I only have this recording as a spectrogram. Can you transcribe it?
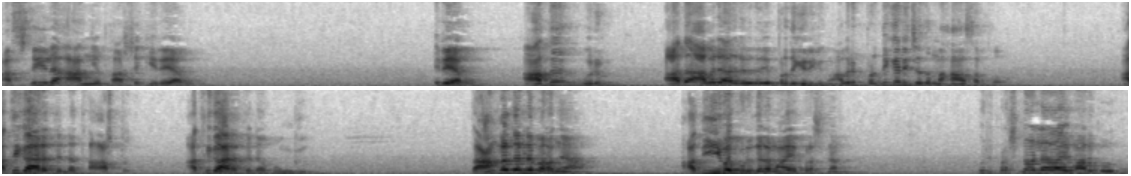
അശ്ലീല ആംഗ്യഭാഷയ്ക്ക് ഇരയാവും ഇരയാവും അത് ഒരു അത് അവർ പ്രതികരിക്കുന്നു. അവർ പ്രതികരിച്ചത് മഹാസംഭവം. അധികാരത്തിന്റെ ധാഷ്ട. അധികാരത്തിന്റെ ഹുങ്ക് താങ്കൾ തന്നെ പറഞ്ഞ അതീവ ഗുരുതരമായ പ്രശ്നം. ഒരു പ്രശ്നമില്ലാതായി മാറിപ്പോകുന്നു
